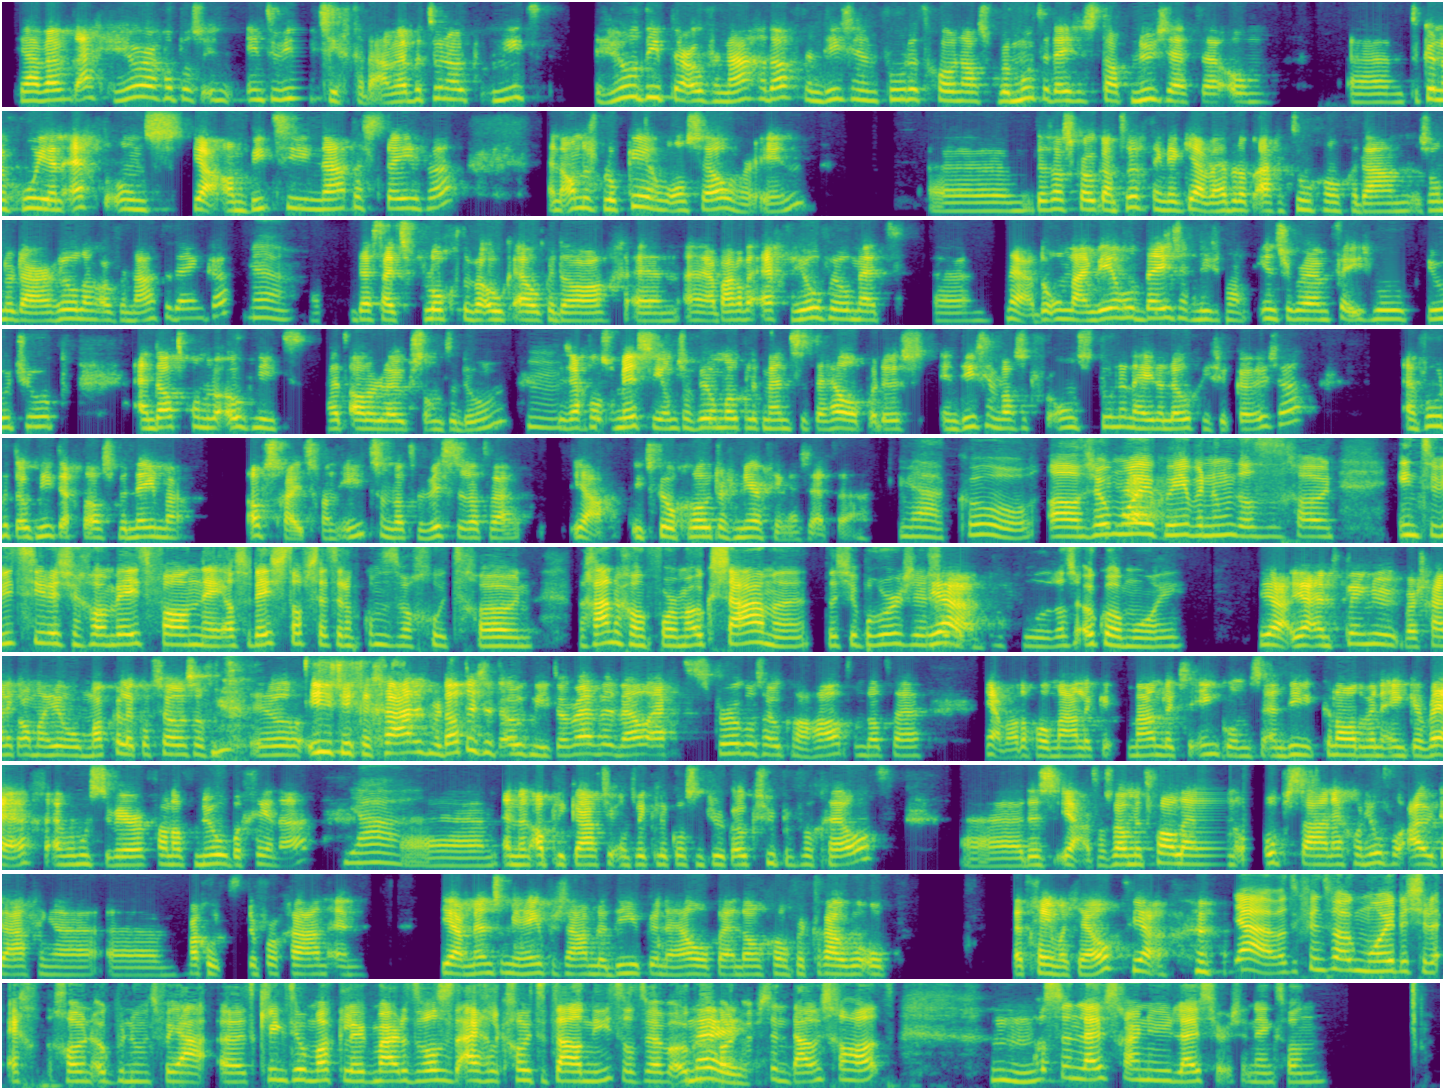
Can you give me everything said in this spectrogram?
Ja, we hebben het eigenlijk heel erg op onze intuïtie gedaan. We hebben toen ook niet heel diep daarover nagedacht. In die zin voelde het gewoon als we moeten deze stap nu zetten om uh, te kunnen groeien en echt ons ja, ambitie na te streven. En anders blokkeren we onszelf erin. Uh, dus als ik ook aan terugdenk, denk ik, ja, we hebben dat eigenlijk toen gewoon gedaan zonder daar heel lang over na te denken. Ja. Destijds vlogden we ook elke dag en uh, waren we echt heel veel met uh, nou ja, de online wereld bezig. In die van Instagram, Facebook, YouTube. En dat vonden we ook niet het allerleukste om te doen. Hmm. Het is echt onze missie om zoveel mogelijk mensen te helpen. Dus in die zin was het voor ons toen een hele logische keuze. En voelde het ook niet echt als we nemen afscheid van iets, omdat we wisten dat we ja, iets veel groters neer gingen zetten. Ja, cool. Oh, zo mooi ja. hoe je benoemt dat het gewoon intuïtie, dat je gewoon weet van nee, als we deze stap zetten, dan komt het wel goed. Gewoon, we gaan er gewoon voor, maar ook samen. Dat je broer zich ja. voelde, dat is ook wel mooi. Ja, ja, en het klinkt nu waarschijnlijk allemaal heel makkelijk of zo, alsof het heel easy gegaan is, maar dat is het ook niet. Hoor. We hebben wel echt struggles ook gehad, omdat we, ja, we hadden gewoon maandelijk, maandelijkse inkomsten en die knalden we in één keer weg. En we moesten weer vanaf nul beginnen. Ja. Uh, en een applicatie ontwikkelen kost natuurlijk ook super veel geld. Uh, dus ja, het was wel met vallen en opstaan en gewoon heel veel uitdagingen. Uh, maar goed, ervoor gaan en ja, mensen om je heen verzamelen die je kunnen helpen. En dan gewoon vertrouwen op hetgeen wat je helpt, ja. Ja, want ik vind het wel ook mooi dat je er echt gewoon ook benoemt van ja, uh, het klinkt heel makkelijk, maar dat was het eigenlijk gewoon totaal niet. Want we hebben ook nee. gewoon ups en downs gehad. Mm-hmm. Als een luisteraar nu luistert en denkt van,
